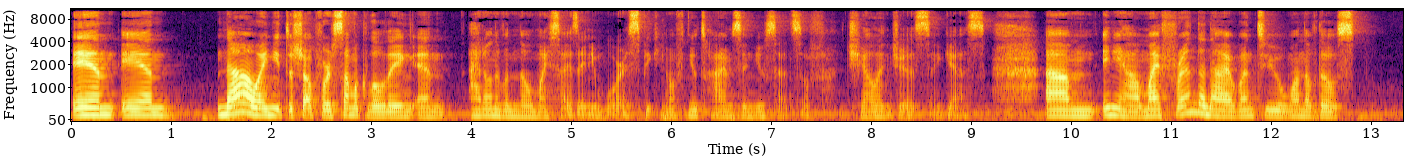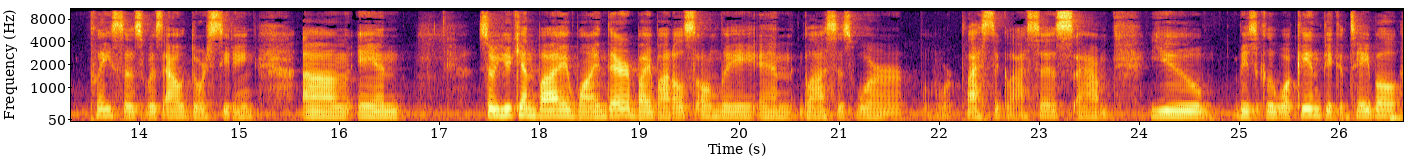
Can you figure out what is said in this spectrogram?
And and now I need to shop for summer clothing and I don't even know my size anymore. Speaking of new times and new sets of challenges, I guess. Um, anyhow, my friend and I went to one of those places with outdoor seating, um, and so you can buy wine there, buy bottles only, and glasses were were plastic glasses. Um, you basically walk in, pick a table,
